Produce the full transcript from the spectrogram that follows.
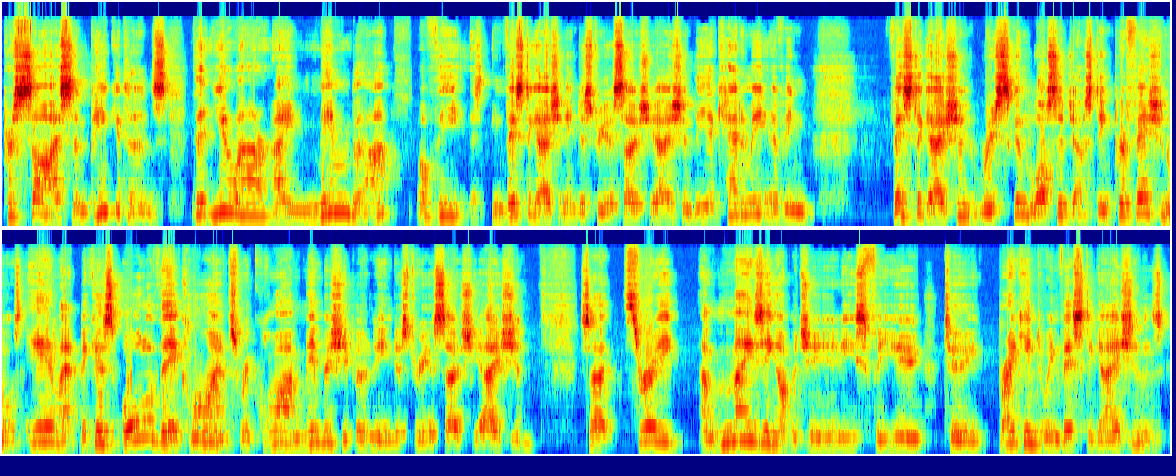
Precise and Pinkertons that you are a member of the Investigation Industry Association, the Academy of Investigation Risk and Loss Adjusting Professionals, AIRLAP, because all of their clients require membership of an industry association. So three amazing opportunities for you to break into investigations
